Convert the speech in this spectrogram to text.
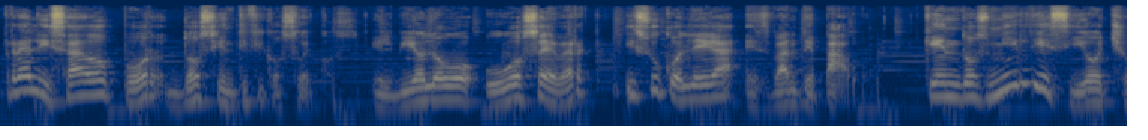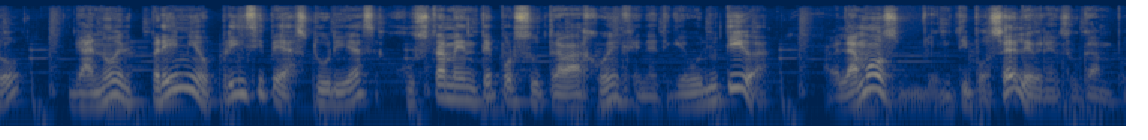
realizado por dos científicos suecos, el biólogo Hugo Seberg y su colega Svante Pau, que en 2018 ganó el premio Príncipe de Asturias justamente por su trabajo en genética evolutiva. Hablamos de un tipo célebre en su campo.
